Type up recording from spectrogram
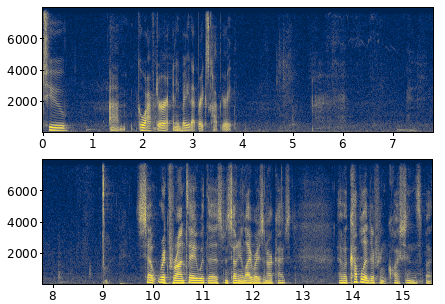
to um, go after anybody that breaks copyright. So Rick Ferrante with the Smithsonian Libraries and Archives. I have a couple of different questions, but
